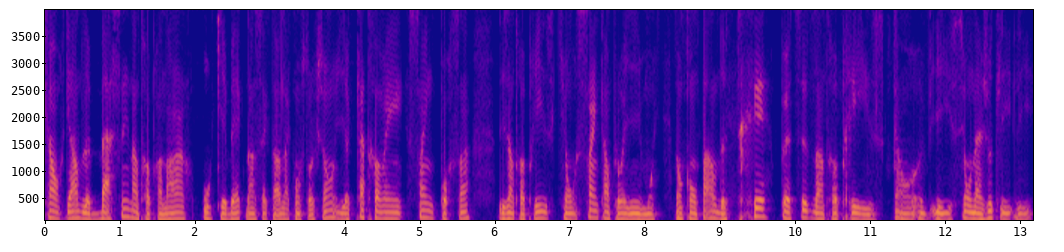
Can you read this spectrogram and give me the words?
quand on regarde le bassin d'entrepreneurs au Québec dans le secteur de la construction, il y a 85 des entreprises qui ont 5 employés et moins. Donc, on parle de très petites entreprises. Quand et si on ajoute les,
